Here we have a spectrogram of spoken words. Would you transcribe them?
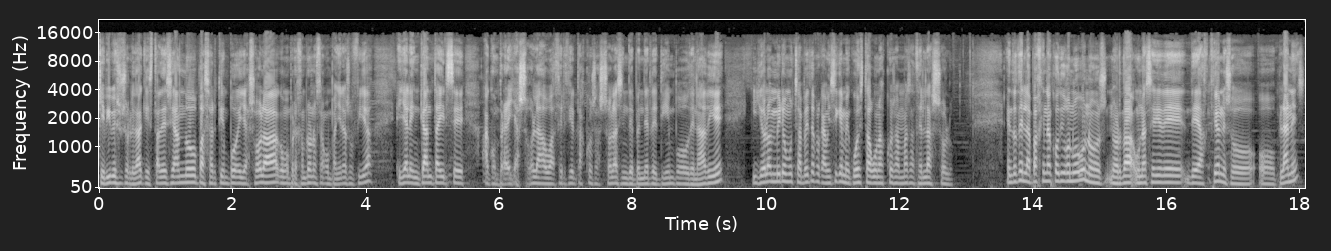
que vive su soledad, que está deseando pasar tiempo ella sola, como por ejemplo nuestra compañera Sofía. Ella le encanta irse a comprar ella sola o hacer ciertas cosas solas sin depender de tiempo o de nadie. Y yo lo admiro muchas veces porque a mí sí que me cuesta algunas cosas más hacerlas solo. Entonces la página Código Nuevo nos, nos da una serie de, de acciones o, o planes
